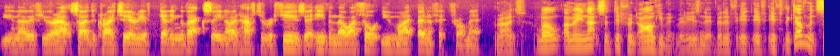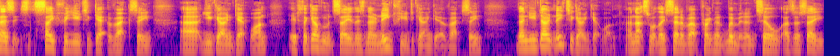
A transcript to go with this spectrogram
you know, if you were outside the criteria for getting the vaccine, I'd have to refuse it, even though I thought you might benefit from it. Right. Well, I mean that's a different argument, really, isn't it? But if if if the government says it's safe for you to get a vaccine, uh, you go and get one. If the government say there's no need for you to go and get a vaccine, then you don't need to go and get one. And that's what they said about pregnant women until, as I say,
